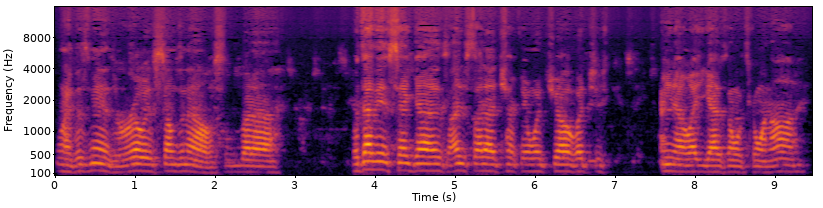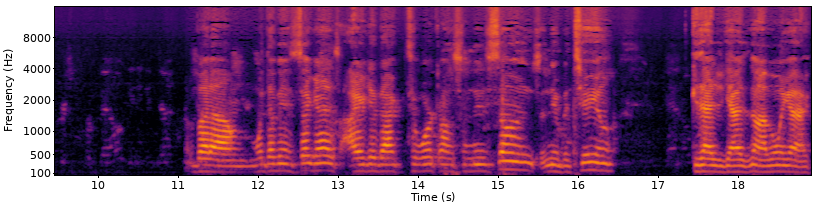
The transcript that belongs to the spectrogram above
Like this man is really something else. But uh with that being said, guys, I just thought I'd check in with y'all, let you you know, let you guys know what's going on. But um with that being said, guys, I get back to work on some new songs new material. Cause as you guys know, I've only got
